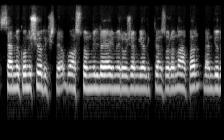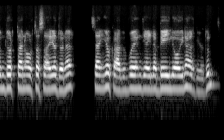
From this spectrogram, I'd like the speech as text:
senle konuşuyorduk işte bu Aston Villa'ya Emer hocam geldikten sonra ne yapar? Ben diyordum dört tane orta sahaya döner. Sen yok abi bu Endia ile Bailey oynar diyordun.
